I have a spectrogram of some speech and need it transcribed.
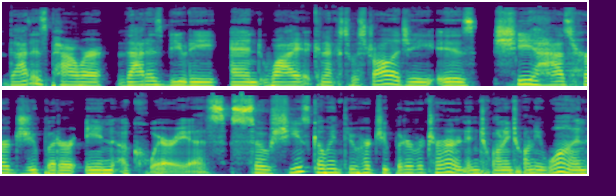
That is power. That is beauty. And why it connects to astrology is she has her Jupiter in Aquarius. So she's going through her Jupiter return in 2021,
